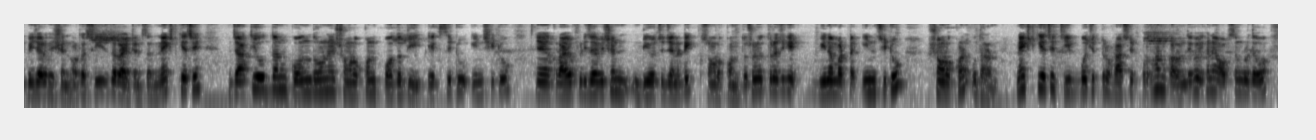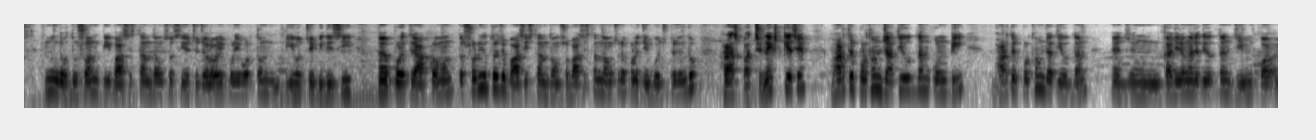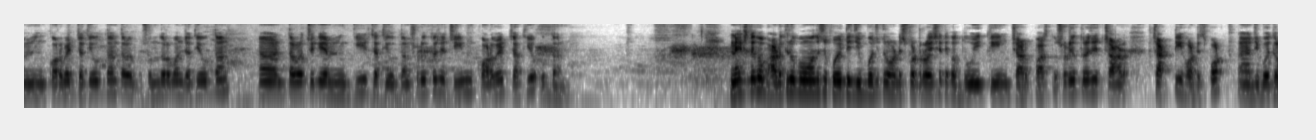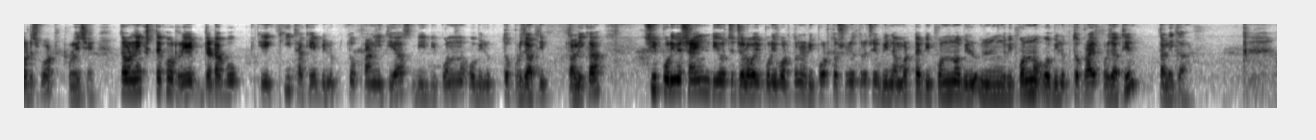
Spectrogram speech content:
প্রিজার্ভেশন অর্থাৎ C is the right answer next কি আছে জাতীয় উদ্যান কোন ধরনের সংরক্ষণ পদ্ধতি? Ex situ in situ cryopreservation D হচ্ছে জেনেটিক সংরক্ষণ। তো সঠিক উত্তর হচ্ছে কি? বি নাম্বারটা ইনসিটু সংরক্ষণের উদাহরণ। নেক্সট কী আছে? জীব বৈচিত্র্য হ্রাসের প্রধান কারণ। দেখো এখানে অপশানগুলো দেখো দূষণ বি বাসস্থান ধ্বংস সি হচ্ছে জলবায়ু পরিবর্তন ডি হচ্ছে বিদেশি প্রজাতির আক্রমণ। তো সঠিক উত্তর হচ্ছে বাসস্থান ধ্বংস। বাসস্থান ধ্বংসের ফলে জীব বৈচিত্র্য কিন্তু হ্রাস পাচ্ছে। নেক্সট কী আছে? ভারতের প্রথম জাতীয় উদ্যান কোনটি? ভারতের প্রথম জাতীয় উদ্যান কাজিরাঙ্গা জাতীয় উদ্যান, জিম কর- করবেট জাতীয় উদ্যান, তারপর সুন্দরবন জাতীয় উদ্যান তারপর হচ্ছে গিয়ে গির জাতীয় উদ্যান সঠিক হচ্ছে জিম করবেট জাতীয় উদ্যান। নেক্সট দেখো, ভারতের উপমহাদেশে কয়টি জীববৈচিত্র্য হটস্পট রয়েছে? দেখো, দুই, তিন, চার, পাঁচ, তো সঠিক উত্তর হচ্ছে চার, চারটি হটস্পট জীববৈচিত্র্য হটস্পট রয়েছে। তারপর নেক্সট দেখো রেড ডাটা বুক এ কী থাকে? বিলুপ্ত প্রাণী ইতিহাস, বি, বিপন্ন ও বিলুপ্ত প্রজাতি তালিকা। সি পরিবেশ আইন ডি হচ্ছে জলবায়ু পরিবর্তনের রিপোর্ট তো উত্তর হচ্ছে বি নাম্বারটা বিপন্ন বিপন্ন ও বিলুপ্ত প্রায় প্রজাতির তালিকা।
